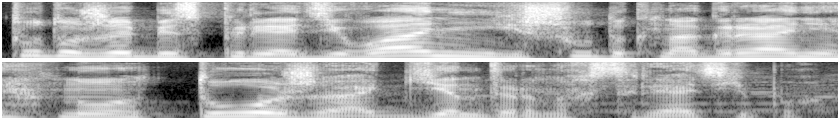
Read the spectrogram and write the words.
Тут уже без переодеваний и шуток на грани, но тоже о гендерных стереотипах.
